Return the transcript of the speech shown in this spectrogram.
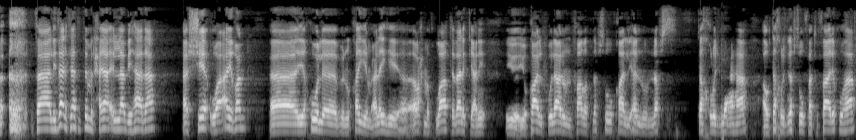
فلذلك لا تتم الحياة إلا بهذا الشيء. وأيضا آه، يقول ابن القيم عليه رحمة الله كذلك يعني يقال فلان فاضت نفسه قال لأنه النفس تخرج معها أو تخرج نفسه فتفارقها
